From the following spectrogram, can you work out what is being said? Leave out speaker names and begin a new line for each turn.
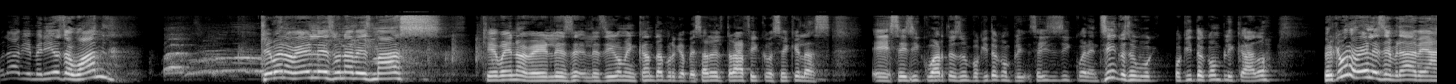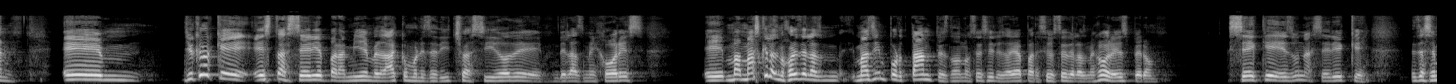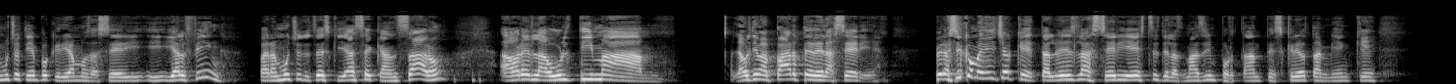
Hola, bienvenidos a One. Qué bueno verles una vez más. Qué bueno verles. Les digo, me encanta porque a pesar del tráfico, sé que las eh, y cuarto es un poquito complicado, seis y cuarenta cinco es un poquito complicado. Pero qué bueno verles, en verdad, vean. Em, yo creo que esta serie para mí, en verdad, como les he dicho, ha sido de, de las mejores. Eh, más que las mejores, de las más importantes, ¿no? No sé si les haya parecido a ustedes de las mejores, pero sé que es una serie que desde hace mucho tiempo queríamos hacer y, al fin, para muchos de ustedes que ya se cansaron, ahora es la última, la última parte de la serie. Pero así como he dicho que tal vez la serie esta es de las más importantes, creo también que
